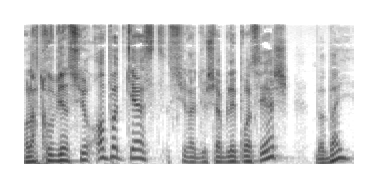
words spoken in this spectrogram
On la retrouve bien sûr en podcast sur radiochablais.ch. Bye bye.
